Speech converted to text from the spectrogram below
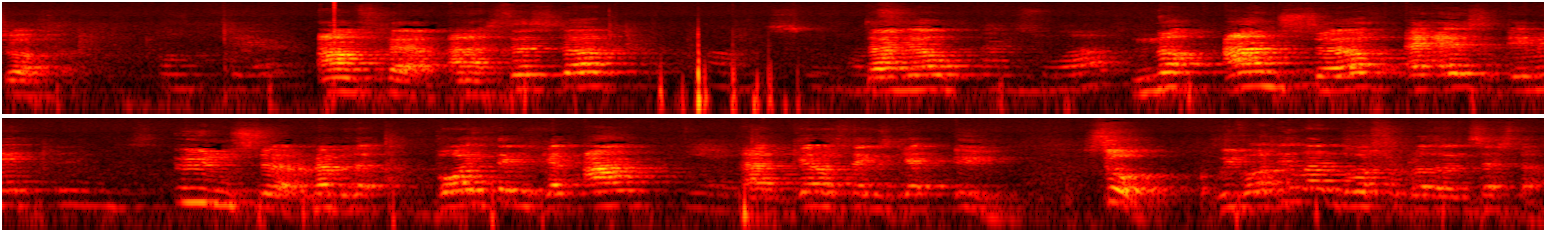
Josh. Un frère. And a sister. Daniel. Not answer. It is, Amy, une sœur. Remember that boy things get un, and girl things get une. So, we've already learned the words for brother and sister.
